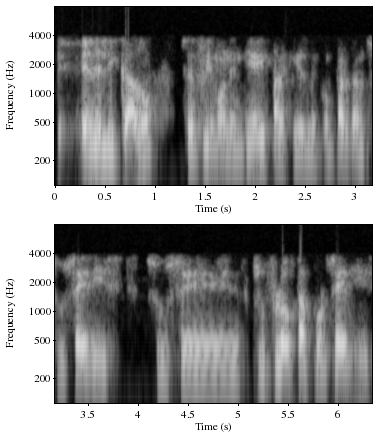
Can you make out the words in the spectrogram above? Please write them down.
es delicado, se firma un NDA para que ellos me compartan sus sedis, sus, su flota por sedis,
